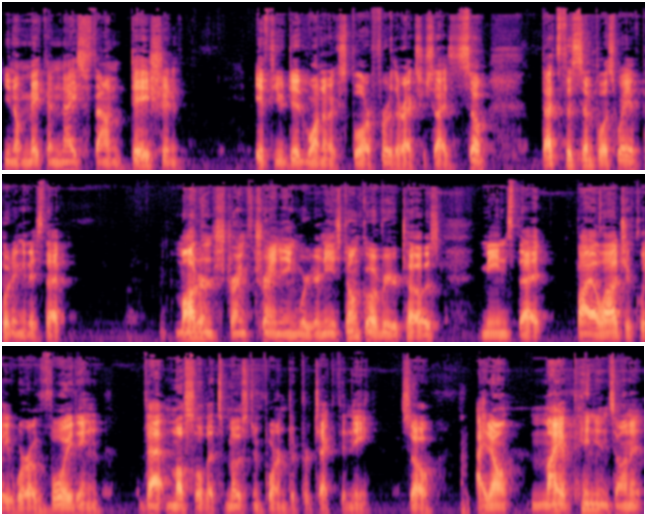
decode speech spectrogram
you know, make a nice foundation if you did want to explore further exercises. So that's the simplest way of putting it is that modern strength training where your knees don't go over your toes means that biologically we're avoiding that muscle that's most important to protect the knee. So I don't my opinions on it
